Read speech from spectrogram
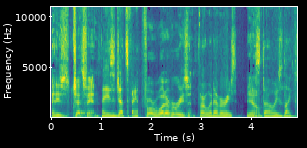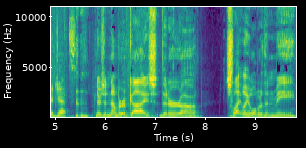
and he's a Jets fan And he's a Jets fan for whatever reason. for whatever reason. Yeah. Just always liked the Jets. There's a number of guys that are uh, slightly older than me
